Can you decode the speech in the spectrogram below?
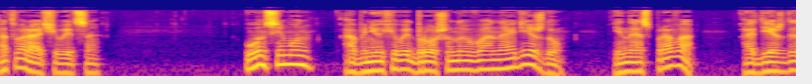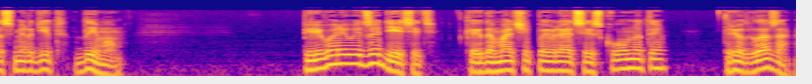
отворачивается. Он, Симон, обнюхивает брошенную в ванной одежду. Инесс права, одежда смердит дымом. Переваливает за десять, когда мальчик появляется из комнаты, трет глаза.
